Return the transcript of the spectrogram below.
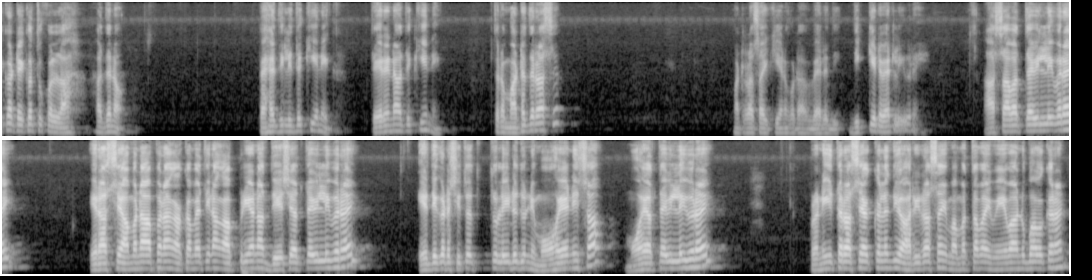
එකට එකතු කළා හදනවා. පැහැදිලිද කියන එක? තේරෙනවද කියන එක? ඒතර මටද රස? මට රසයි කියනකොට වැරදි. දික්කියට වැටලා ඉවරයි. ආසාවත් ඇවිල්ලා ඉවරයි. ඒ රසය අමනාප නම් අකමැති නම් අප්‍රිය නම් දේශයත් ඇවිල්ලා ඉවරයි. ඒ දෙකට සිත තුළ ඉඩ දුන්නේ මෝහය නිසා. මෝහයත් ඇවිල්ලා ඉවරයි. ප්‍රනීත රසයක් කලදී හරි රසයි මම තමයි මේවා අනුභව කරන්නේ.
